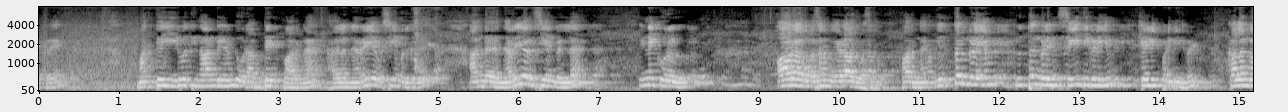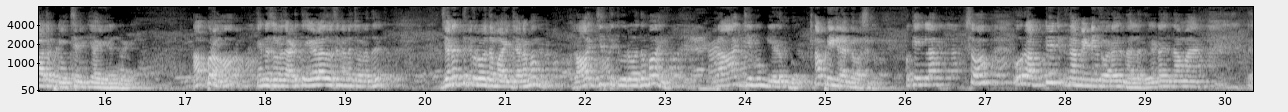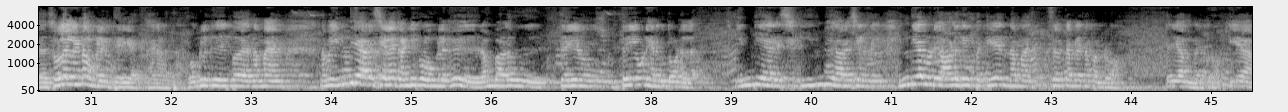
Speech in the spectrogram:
இருக்கிறேன் மத்திய இருபத்தி நான்குலேருந்து ஒரு அப்டேட் பாருங்கள் அதில் நிறைய விஷயம் இருக்குது. அந்த நிறைய விஷயங்களில் இன்னைக்கு ஒரு ஆறாவது வசனம் ஏழாவது வசனம். பாருங்கள் யுத்தங்களையும் யுத்தங்களின் செய்திகளையும் கேள்விப்படுவீர்கள். கலங்காதபடி எச்சரிக்கையாக இருங்கள். அப்புறம் என்ன சொல்றது? அடுத்த ஏழாவது வசனம் என்ன சொல்றது? ஜனத்துக்கு விரோதமாய் ஜனமும் ராஜ்யத்துக்கு விரோதமாய் ராஜ்யமும் எழும்பும். அப்படிங்கிற அந்த வசனம். ஓகேங்களா? ஸோ ஒரு அப்டேட்டுக்கு நம்ம இன்றைக்கி வர்றது நல்லது. ஏன்னா நம்ம சொல்லலைன்னா உங்களுக்கு தெரியாது. அதனால தான் உங்களுக்கு இப்போ நம்ம நம்ம இந்திய அரசியலை கண்டிப்பாக உங்களுக்கு ரொம்ப அளவு தெரியணும் தெரியும்னு எனக்கு தோணலை. இந்திய அரசு இந்திய அரசியல் இந்தியாவுடைய ஆளுகை பற்றியே நம்ம சில டைம் என்ன பண்ணுறோம் தெரியாமல் இருக்கிறோம். இல்லையா?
